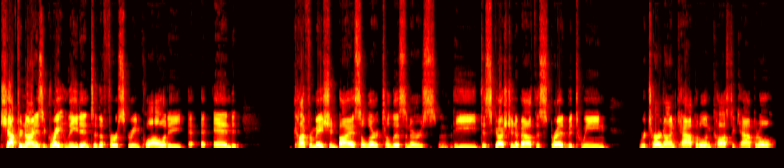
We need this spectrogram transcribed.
Chapter nine is a great lead into the first screen quality and confirmation bias alert to listeners. The discussion about the spread between return on capital and cost of capital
